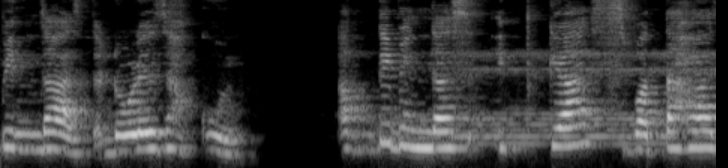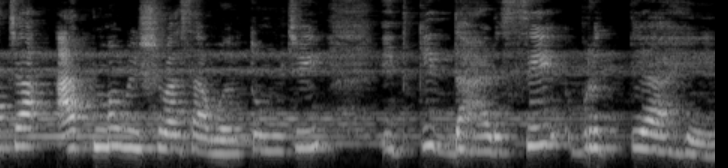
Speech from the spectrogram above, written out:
बिंदास्त डोळे झाकून अगदी बिंदास इतक्या स्वतःच्या आत्मविश्वासावर तुमची इतकी धाडसी वृत्ती आहे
